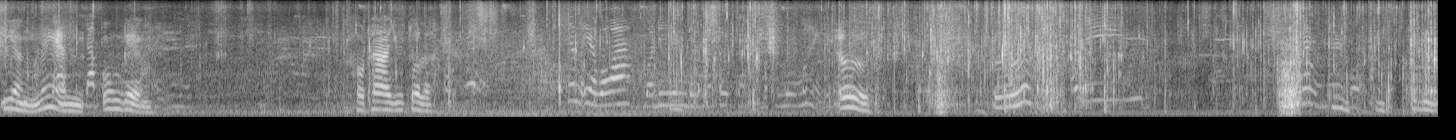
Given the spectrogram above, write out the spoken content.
เอี่ยงแน่นองค์แดง เขาทาอยู่ตัวละ นเอียบอกว่าบอดี้มันดีมันต้องจับแบบมือมาให้เออเออมอืมพี่หนึ่ง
